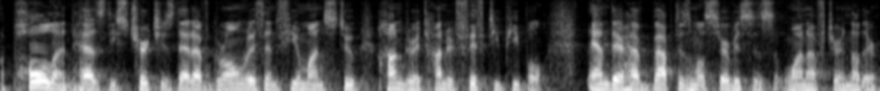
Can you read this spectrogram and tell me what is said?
Uh, Poland has these churches that have grown within a few months to 100, 150 people. And they have baptismal services one after another.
